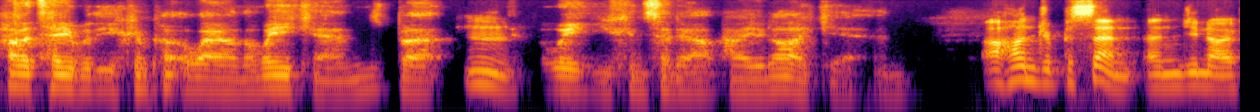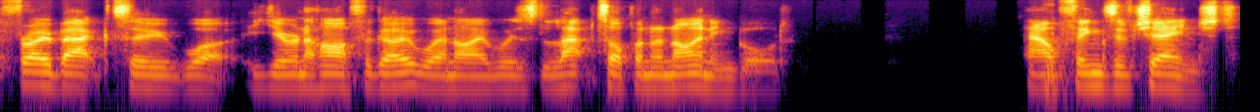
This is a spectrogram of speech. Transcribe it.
have a table that you can put away on the weekends, but Mm. the week you can set it up how you like it. And A hundred percent. And you know, throwback to what a year and a half ago when I was laptop on an ironing board. How things have changed.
